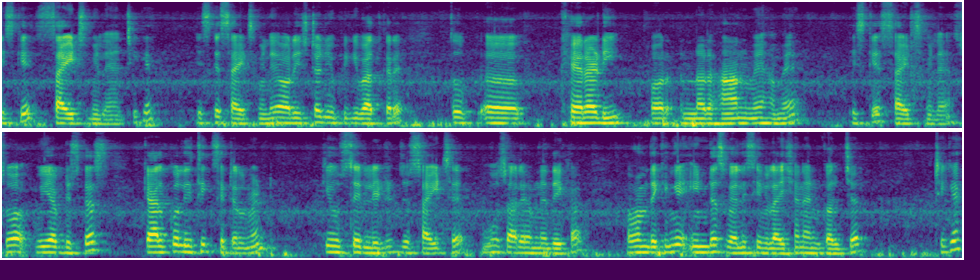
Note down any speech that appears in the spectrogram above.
इसके साइट्स मिले हैं, ठीक है? इसके साइट्स मिले और ईस्टर्न यूपी की बात करें तो खैराडी और नरहान में हमें इसके साइट्स मिले हैं। So we have discuss chalcolithic settlement के उससे रिलेटेड जो साइट्स है, वो सारे हमने देखा। अब हम देखेंगे Indus valley civilisation and culture, ठीक है?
